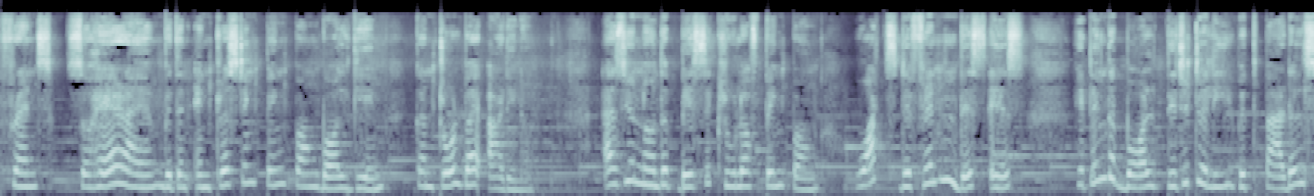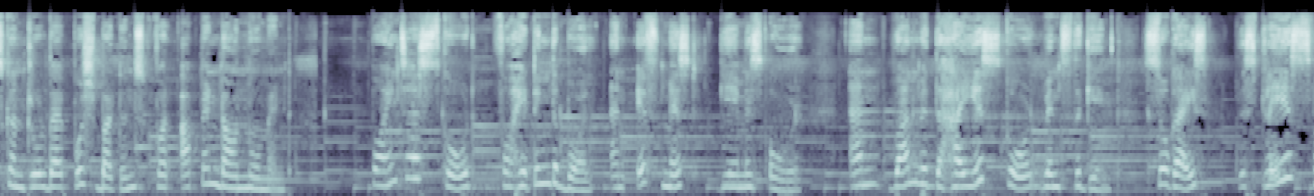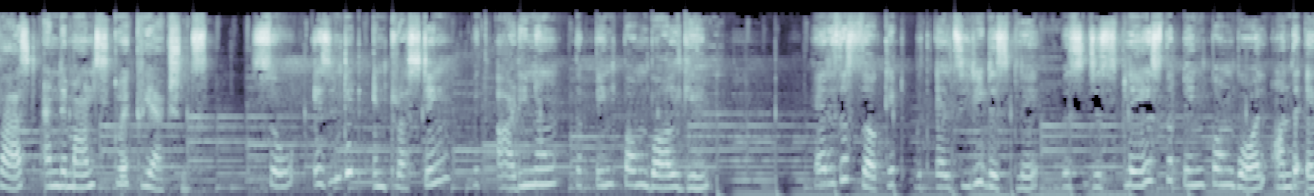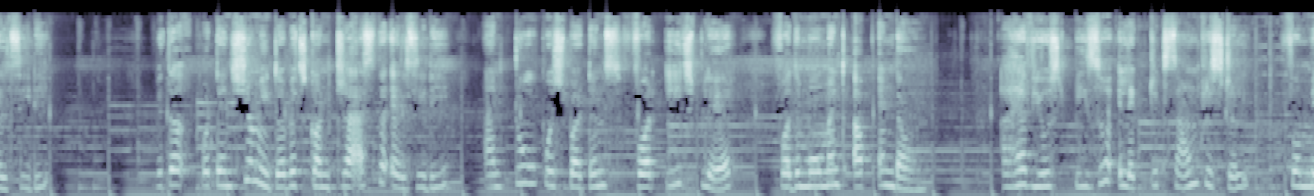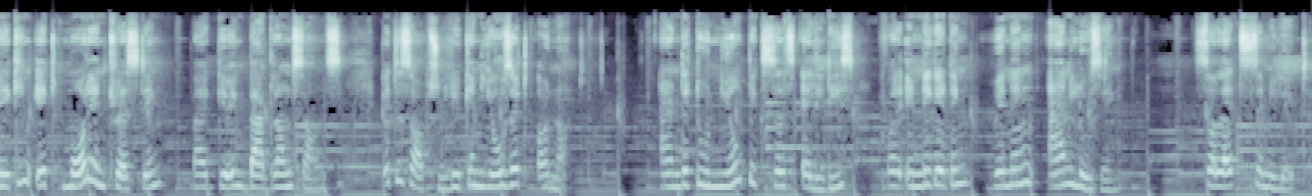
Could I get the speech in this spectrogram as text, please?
friends, so here I am with an interesting ping pong ball game controlled by Arduino. As you know the basic rule of ping pong, what's different in this is hitting the ball digitally with paddles controlled by push buttons for up and down movement. Points are scored for hitting the ball and if missed, game is over. And one with the highest score wins the game. So guys, this play is fast and demands quick reactions. So, isn't it interesting with Arduino, the ping pong ball game? Here is a circuit with LCD display which displays the ping pong ball on the LCD with a potentiometer which contrasts the LCD and two push buttons for each player for the movement up and down. I have used piezoelectric sound crystal for making it more interesting by giving background sounds. It is optional, you can use it or not and the two NeoPixels LEDs for indicating winning and losing. So let's simulate.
